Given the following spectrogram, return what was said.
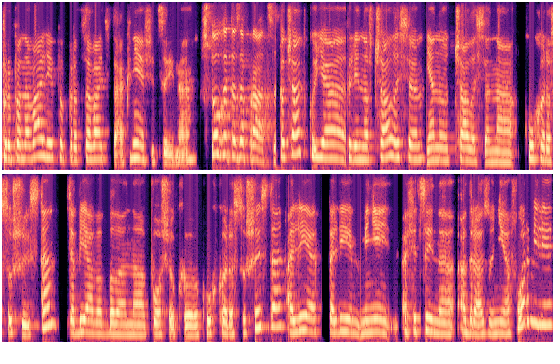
прапанавалі папрацаваць так неафіцыйна что гэта за праца? Пачатку я калі навчалася я навучалася на кухара сушыста аб'ява была на пошук кухара сушыста але калі мяне афіцыйна адразу не оформілі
